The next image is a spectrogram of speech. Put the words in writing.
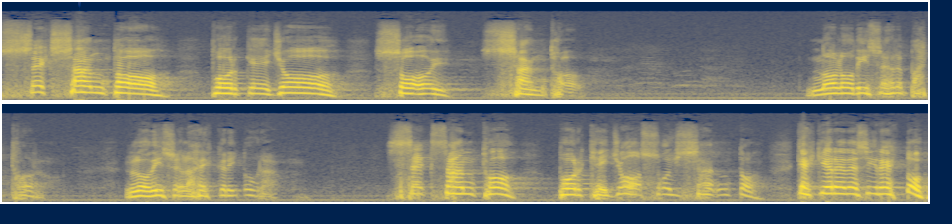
sé santo, porque yo soy santo. No lo dice el pastor. Lo dice las escrituras. Sé santo porque yo soy santo. ¿Qué quiere decir esto?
